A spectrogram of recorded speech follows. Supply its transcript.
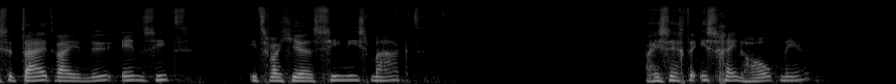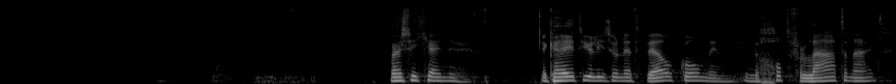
Is de tijd waar je nu in ziet iets wat je cynisch maakt? Waar je zegt er is geen hoop meer? Waar zit jij nu? Ik heet jullie zo net welkom in, in de Godverlatenheid.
